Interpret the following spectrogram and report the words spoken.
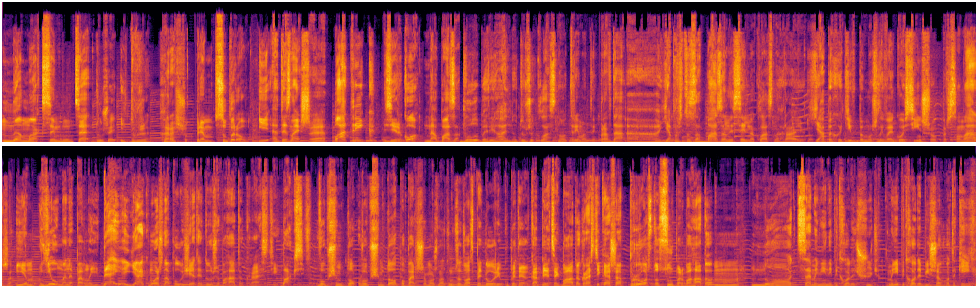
на максимум. Це дуже і дуже хорошо. Прям суперово. І е, ти знаєш, е, Патрік Зірко на база було би реально дуже класно отримати. Правда, е, я просто за база не сильно класно граю. Я би хотів би, можливо, якогось іншого персонажа. І є у мене певна ідея, як можна отримати дуже багато красті баксів. В общем то, в общем то, по-перше, можна тут за 25 доларів купити капець, як багато красті кеша. Просто супер багато. Ну, це мені не підходить чуть. Мені підходить більше отакий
